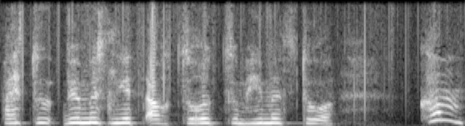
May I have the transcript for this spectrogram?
Weißt du, wir müssen jetzt auch zurück zum Himmelstor. Komm.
